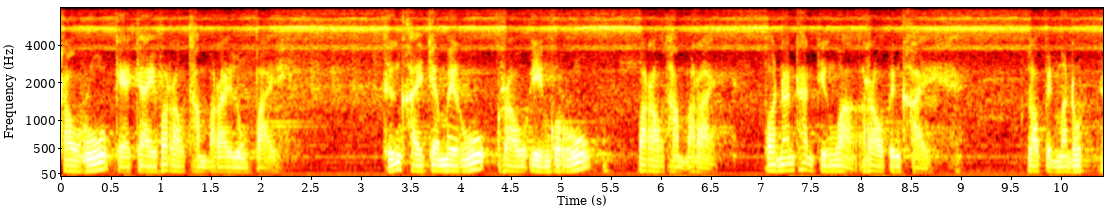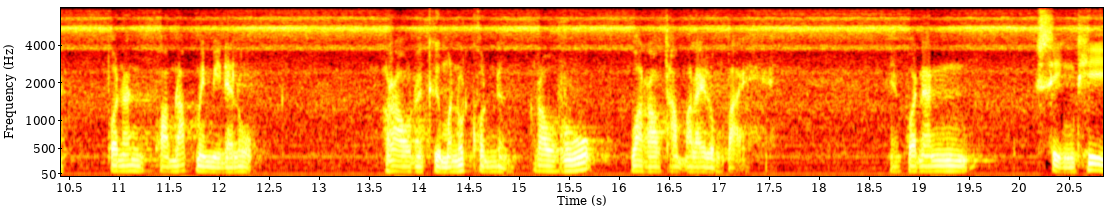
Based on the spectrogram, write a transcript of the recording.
เรารู้แก่ใจว่าเราทำอะไรลงไป ถึงใครจะไม่รู้เราเองก็รู้ว่าเราทำอะไร เพราะนั้นท่านจึงว่าเราเป็นใคร เราเป็นมนุษย์ เพราะนั้นความลับไม่มีในโลก เรานะ่ยคือมนุษย์คนหนึ่ง เรารู้ว่าเราทำอะไรลงไป เพราะนั้นสิ่งที่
